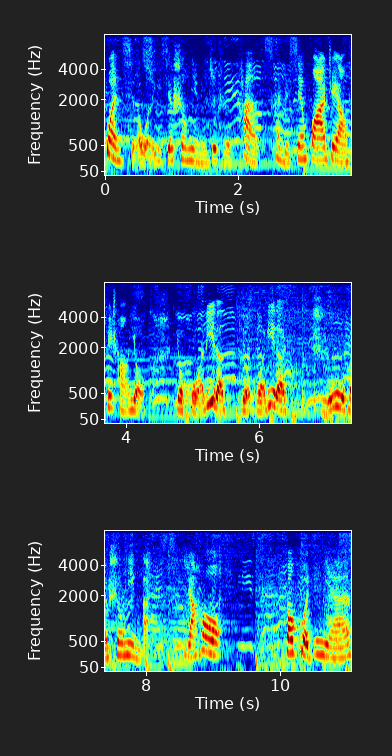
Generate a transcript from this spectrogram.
唤起了我的一些生命力，就是看看着鲜花这样非常有有活力的有活力的植物和生命吧。然后，包括今年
